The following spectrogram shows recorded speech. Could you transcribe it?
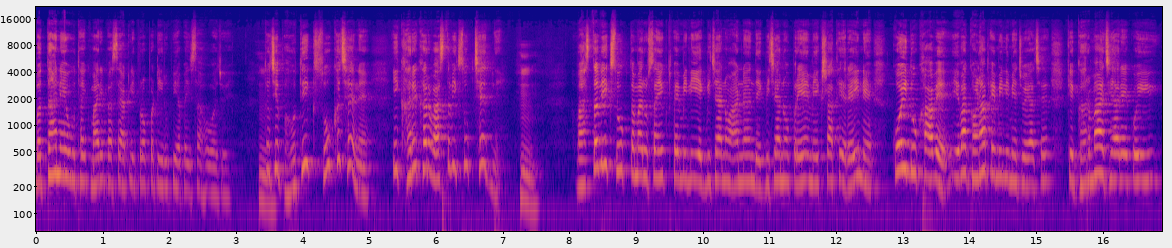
બધાને એવું થાય કે મારી પાસે આટલી પ્રોપર્ટી રૂપિયા પૈસા હોવા જોઈએ. તો જે ભૌતિક સુખ છે ને એ ખરેખર વાસ્તવિક સુખ છે જ નહીં. વાસ્તવિક સુખ તમારું સંયુક્ત ફેમિલી એકબીજાનો આનંદ એકબીજાનો પ્રેમ એકસાથે રહીને કોઈ દુઃખ આવે એવા ઘણા ફેમિલી મેં જોયા છે કે ઘરમાં જ્યારે કોઈ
